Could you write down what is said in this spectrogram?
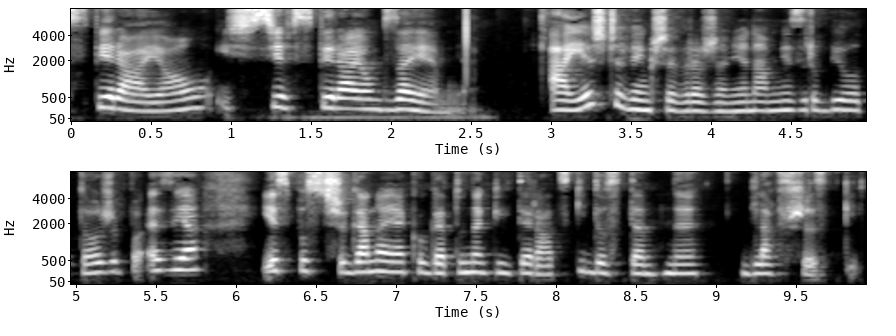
wspierają i się wspierają wzajemnie. A jeszcze większe wrażenie na mnie zrobiło to, że poezja jest postrzegana jako gatunek literacki dostępny dla wszystkich.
